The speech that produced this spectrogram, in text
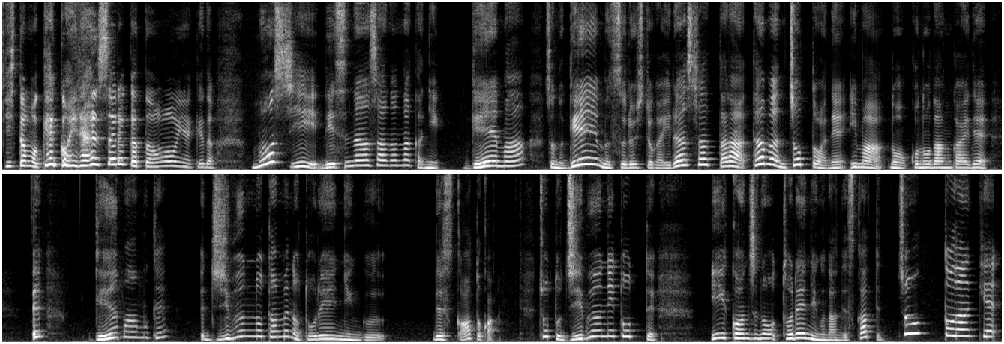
人も結構いらっしゃるかと思うんやけど、もしリスナーさんの中にゲーマー、そのゲームする人がいらっしゃったら、多分ちょっとはね、今のこの段階で、え、ゲーマー向け？自分のためのトレーニングですか？とか、ちょっと自分にとっていい感じのトレーニングなんですか？ってちょっとだけ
